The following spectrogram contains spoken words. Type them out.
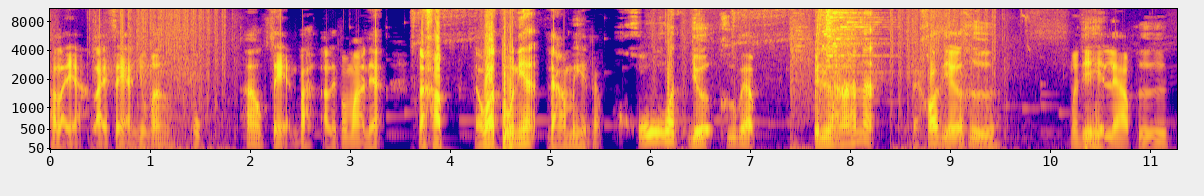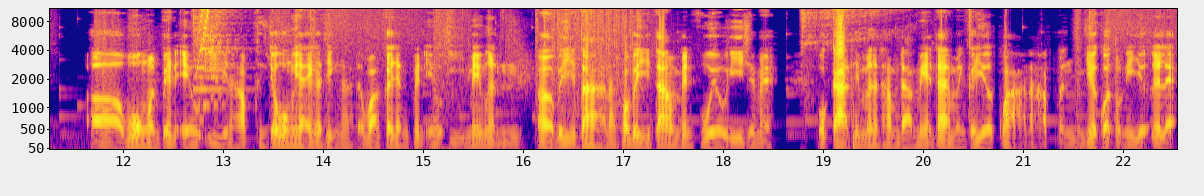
ท่าไหร่อะหลายแสนอยู่มั้งหกห้าหกแสนปะอะไรประมาณเนี้ยนะครับ แต่ว่าตัวเนี้ยดาเมจแบบโคตรเยอะคือแบบเป็นล้านอะแต่ข้อเสียก็คือ เหมือนที่เห็นเลยครับคือเอ่อวงมันเป็น LE นะครับ ถึงจะวงใหญ่ก็จริงนะ แต่ว่าก็ยังเป็น LE ไม่เหมือนเอ่อเบจิต้านะ เพราะเบจิต้ามันเป็น Full LE ใช่ไหมโอกาสที่มันจะทำดาเมจได้มันก็เยอะกว่านะครับ มันเยอะกว่าตัวนี้เยอะเลยแหละ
